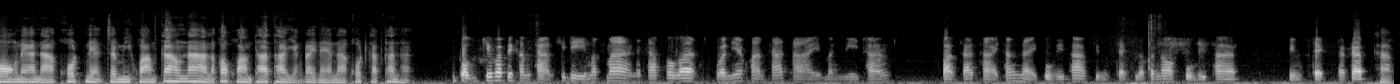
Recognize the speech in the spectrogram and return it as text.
มองในอนาคตเนี่ยจะมีความก้าวหน้าแล้วก็ความท้าทายอย่างไรในอนาคตครับท่านฮะผมคิดว่าเป็นคำถามที่ดีมากๆนะครับ เพราะว่าวันนี้ความท้าทายมันมีทั้ง ความท้าทายทั้งในภูมิภาคฟิมเทคแล้วก็นอกภูมิภาคฟิมเทคนะครับครับ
